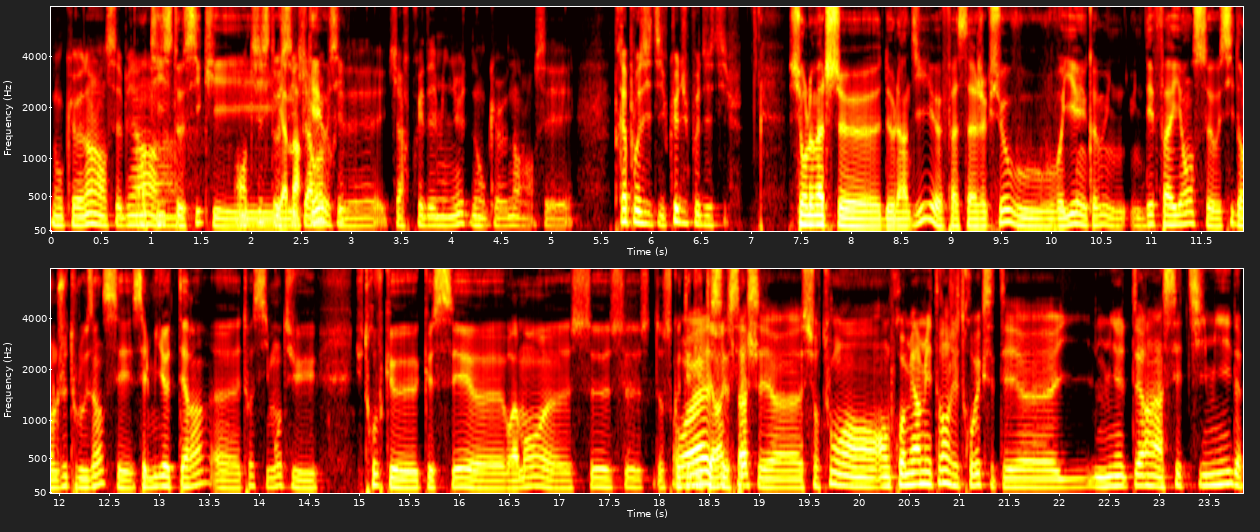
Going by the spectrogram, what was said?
Donc euh, non, non, c'est bien. Antiste aussi qui a marqué qui a aussi. qui a repris des minutes. Donc non, non, c'est très positif, que du positif. Sur le match euh, de lundi euh, face à Ajaccio, vous, voyez comme une, une, défaillance aussi dans le jeu toulousain, c'est le milieu de terrain. Euh, toi, Simon, tu, tu trouves que, que c'est vraiment ce, ce, ce côté du terrain c'est ça. C'est surtout en, première mi-temps, j'ai trouvé que c'était le milieu de terrain assez timide.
